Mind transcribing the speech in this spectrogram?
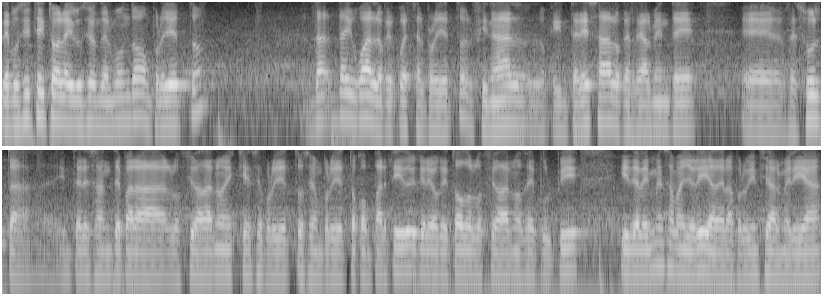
Le pusisteis toda la ilusión del mundo a un proyecto. Da, igual lo que cuesta el proyecto, al final lo que interesa, lo que realmente eh, resulta interesante para los ciudadanos es que ese proyecto sea un proyecto compartido y creo que todos los ciudadanos de Pulpí y de la inmensa mayoría de la provincia de Almería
